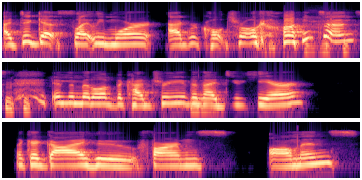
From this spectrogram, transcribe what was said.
I did get slightly more agricultural content in the middle of the country than mm-hmm. I do here. Like a guy who farms almonds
